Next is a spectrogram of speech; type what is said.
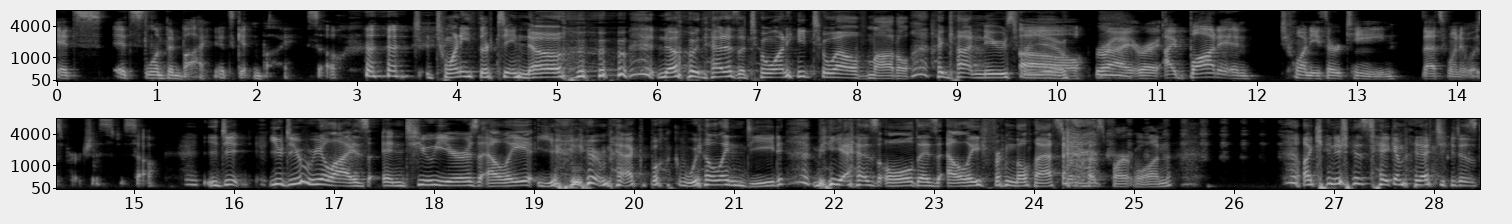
It's it's limping by. It's getting by. So 2013. No, no, that is a 2012 model. I got news for oh, you. Right, right. I bought it in 2013. That's when it was purchased. So you do you do realize in two years, Ellie, your, MacBook will indeed be as old as Ellie from The Last of Us Part One. Like, can you just take a minute to just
